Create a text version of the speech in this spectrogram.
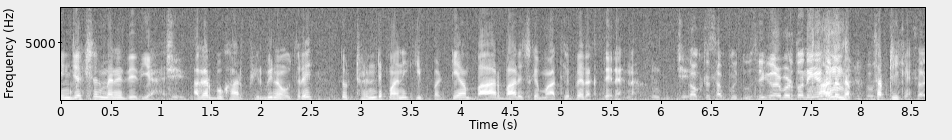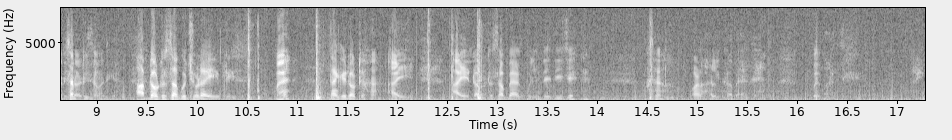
इंजेक्शन मैंने दे दिया जी। है अगर बुखार फिर भी ना उतरे तो ठंडे पानी की पट्टियाँ बार बार इसके माथे पे रखते रहना। डॉक्टर साहब कोई दूसरी गड़बड़ तो नहीं है? आनंद, सब सब ठीक है सब ठीक है। आप डॉक्टर साहब को छोड़ाइए प्लीज़ मैं? थैंक यू डॉक्टर आइए आइए डॉक्टर साहब बैग मुझे दे दीजिए। बड़ा हल्का बैग है। कोई बात नहीं।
